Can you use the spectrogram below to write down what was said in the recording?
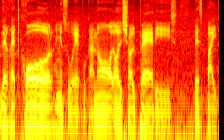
de Redcore en su época, ¿no? All Shall Perish, The Spite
